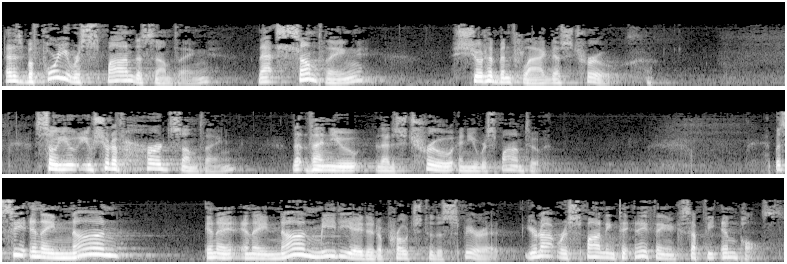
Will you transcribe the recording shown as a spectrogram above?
That is, before you respond to something, that something should have been flagged as true. So you, you should have heard something that then you, that is true and you respond to it. But see, in a non in a, in a non-mediated approach to the Spirit, you're not responding to anything except the impulse.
